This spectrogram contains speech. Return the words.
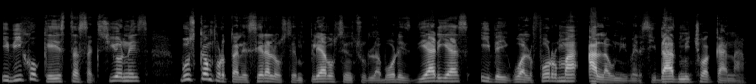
y dijo que estas acciones buscan fortalecer a los empleados en sus labores diarias y de igual forma a la Universidad Michoacana.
